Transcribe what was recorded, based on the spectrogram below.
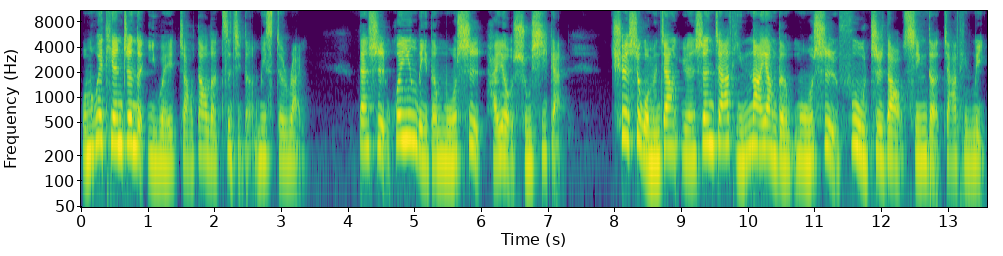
我们会天真的以为找到了自己的 Mr. Right，但是婚姻里的模式还有熟悉感，却是我们将原生家庭那样的模式复制到新的家庭里。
